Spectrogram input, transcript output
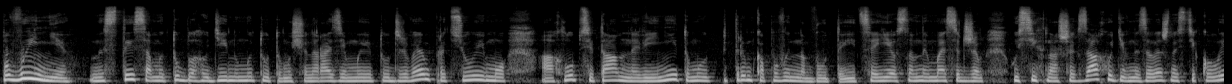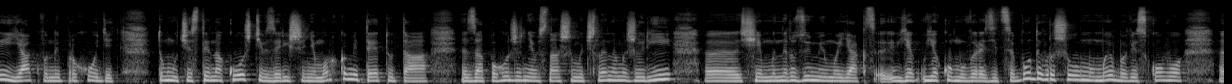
повинні нести саме ту благодійну мету, тому що наразі ми тут живемо, працюємо, а хлопці там на війні, тому підтримка повинна бути. І це є основним меседжем усіх наших заходів, незалежності коли і як вони проходять. Тому частина коштів за рішенням оргкомітету та за погодженням з нашими членами журі, е, ще ми не розуміємо, як в якому виразі це буде грошовому. Ми обов'язково е,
